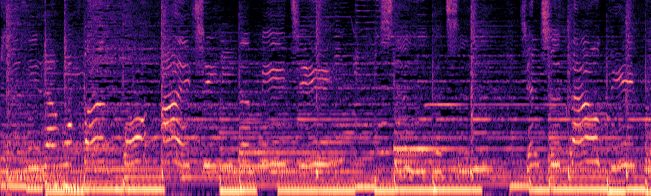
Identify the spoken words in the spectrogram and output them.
是你让我翻破爱情的秘籍，四个字，坚持到底。我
